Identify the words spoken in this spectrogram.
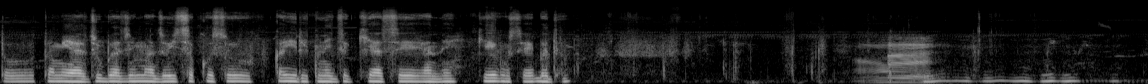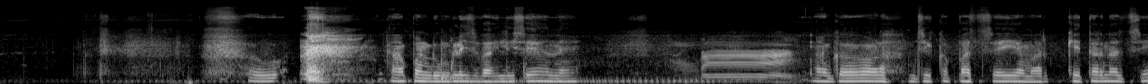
તો તમે આજુબાજુમાં જોઈ શકો છો કઈ રીતની જગ્યા છે અને કેવું છે બધું. હવે આ પણ ડુંગળી જ વાયેલી છે અને આગળ જે કપાસ છે એ અમારા ખેતરના જ છે.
